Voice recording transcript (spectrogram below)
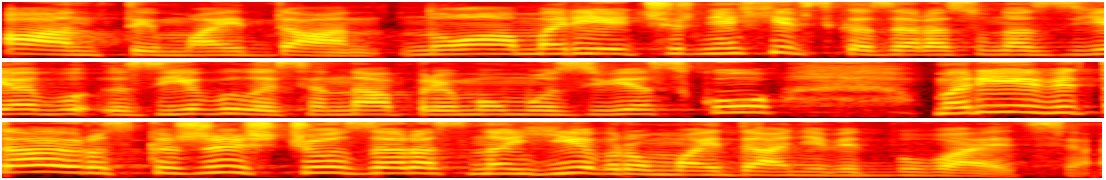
антимайдан. Ну а Марія Черняхівська зараз у нас з'яв- з'явилася на прямому зв'язку. Марія, вітаю. Розкажи, що зараз на Євромайдані відбувається.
